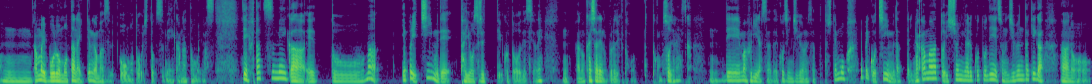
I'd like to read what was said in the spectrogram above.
うんあんまりボールを持たないっていうのがまず大元1つ目かなと思います。で2つ目がえっとまあやっぱりチームで対応するっていうことですよね。うん、あの会社でのプロジェクトとかもそうじゃないですか。うん、でまあフリーランスだったり個人事業主だったとしてもやっぱりこうチームだったり仲間と一緒にやることでその自分だけがあの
